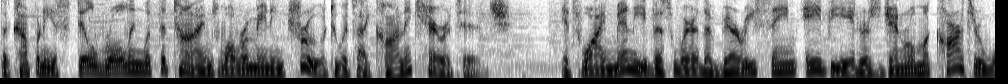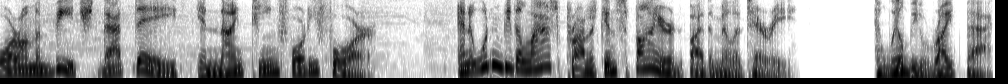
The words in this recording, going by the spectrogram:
the company is still rolling with the times while remaining true to its iconic heritage. It's why many of us wear the very same aviators General MacArthur wore on the beach that day in 1944. And it wouldn't be the last product inspired by the military. And we'll be right back.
